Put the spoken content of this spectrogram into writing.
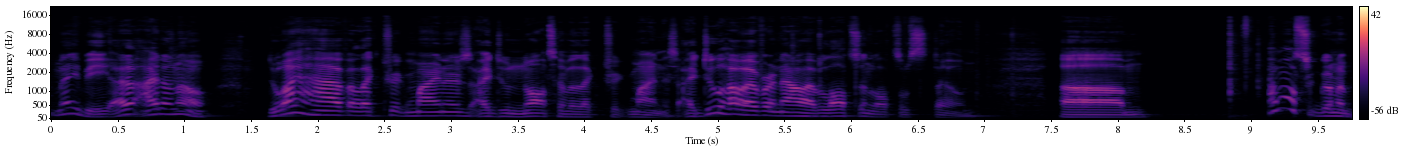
Maybe. I, I don't know. Do I have electric miners? I do not have electric miners. I do, however, now have lots and lots of stone. Um, I'm also going to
